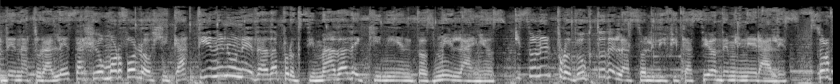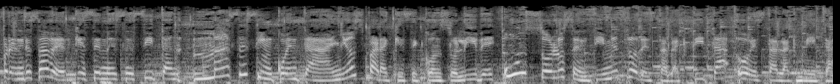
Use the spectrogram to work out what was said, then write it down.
de naturaleza geomorfológica, tienen una edad aproximada de 500.000 años y son el producto de la solidificación de minerales. Sorprende saber que se necesitan más de 50 años para que se consolide un solo centímetro de estalactita o estalagmita.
